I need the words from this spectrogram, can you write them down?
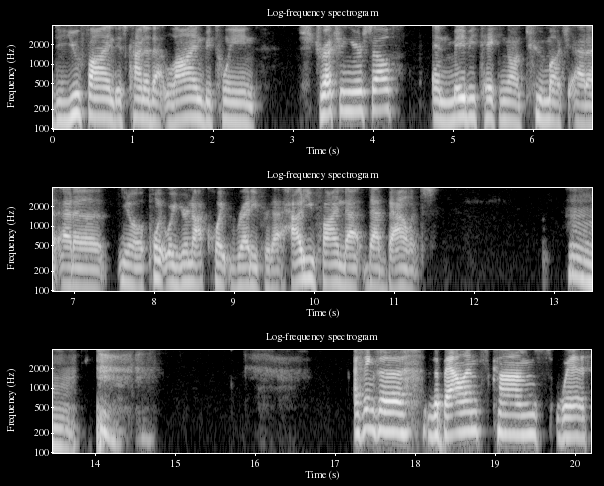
do you find is kind of that line between stretching yourself and maybe taking on too much at a at a you know a point where you're not quite ready for that how do you find that that balance Hmm. I think the the balance comes with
